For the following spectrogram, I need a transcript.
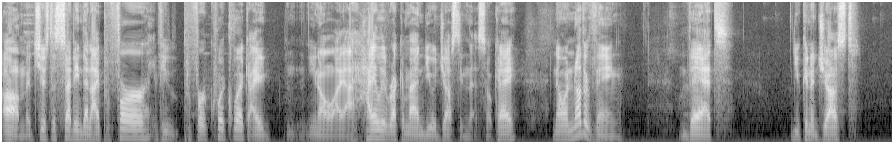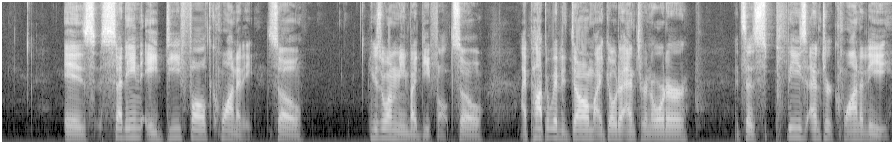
um, it's just a setting that I prefer. If you prefer quick click, I, you know, I, I highly recommend you adjusting this, okay? Now another thing that you can adjust is setting a default quantity. So here's what I mean by default. So I populate a DOM, I go to enter an order, it says please enter quantity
